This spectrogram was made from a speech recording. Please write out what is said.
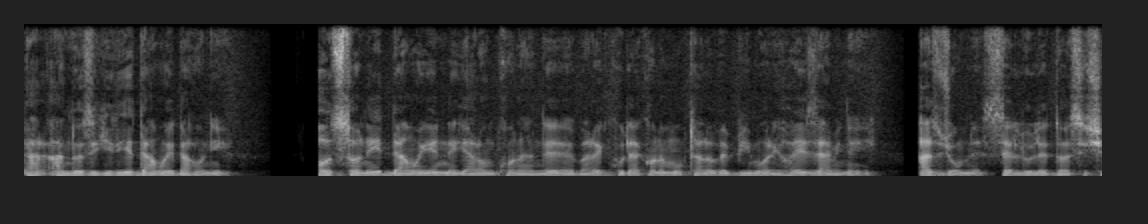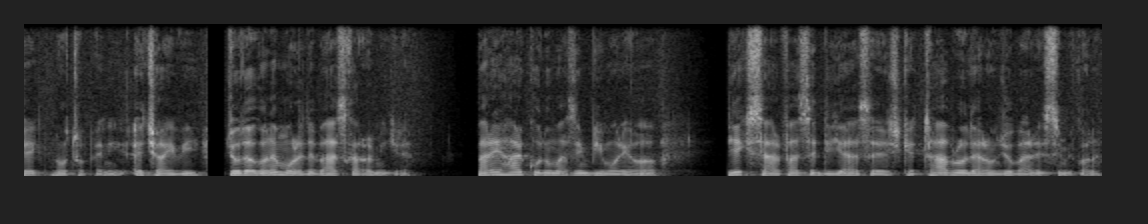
در اندازهگیری دمای دهانی آستانه دمای نگران کننده برای کودکان مبتلا به بیماری های زمینه ای از جمله سلول داسیشک، نوتروپنی، اچ جداگانه مورد بحث قرار می‌گیره. برای هر کدوم از این بیماری ها یک سرفصل دیگه هستش که تب رو در اونجا بررسی می‌کنه.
